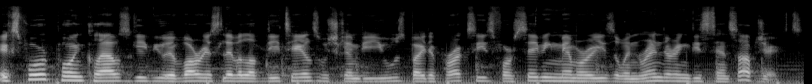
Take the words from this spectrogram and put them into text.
Export point clouds give you a various level of details which can be used by the proxies for saving memories when rendering distance objects.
